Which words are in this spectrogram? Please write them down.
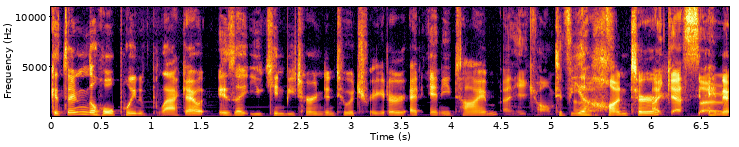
considering the whole point of blackout is that you can be turned into a traitor at any time. and he can't To be a hunter I guess so.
